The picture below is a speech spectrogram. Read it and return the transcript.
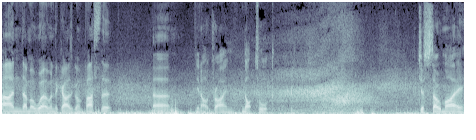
And I'm aware when the car's going past that, um, you know, I'll try and not talk. Just so my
